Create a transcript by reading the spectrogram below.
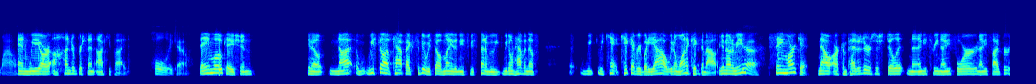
Wow. And we are 100% occupied. Holy cow. Same location. You know, not, we still have capex to do. We still have money that needs to be spent. And we, we don't have enough. We, we can't kick everybody out. We don't want to kick them out. You know what I mean? Yeah. Same market. Now, our competitors are still at 93, 94, 95%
